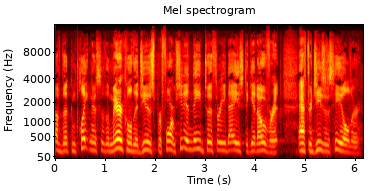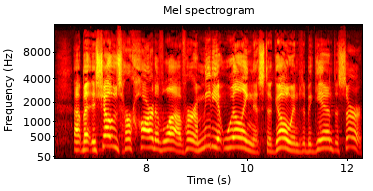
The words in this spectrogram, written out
of the completeness of the miracle that Jesus performed. She didn't need two or three days to get over it after Jesus healed her. Uh, but it shows her heart of love, her immediate willingness to go and to begin to serve.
